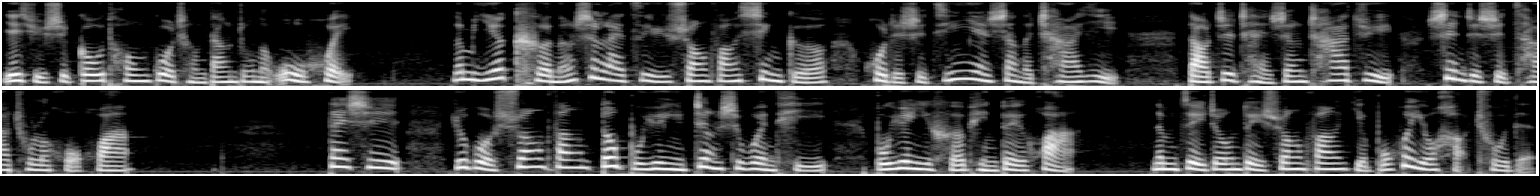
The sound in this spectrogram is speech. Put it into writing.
也许是沟通过程当中的误会，那么也可能是来自于双方性格或者是经验上的差异。导致产生差距，甚至是擦出了火花。但是如果双方都不愿意正视问题，不愿意和平对话，那么最终对双方也不会有好处的。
